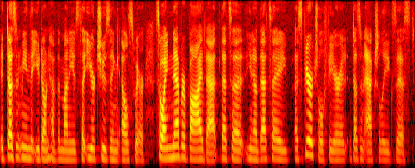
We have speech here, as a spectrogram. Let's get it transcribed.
It doesn't mean that you don't have the money, it's that you're choosing elsewhere. So I never buy that. That's a, you know, that's a, a spiritual fear. It doesn't actually exist.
